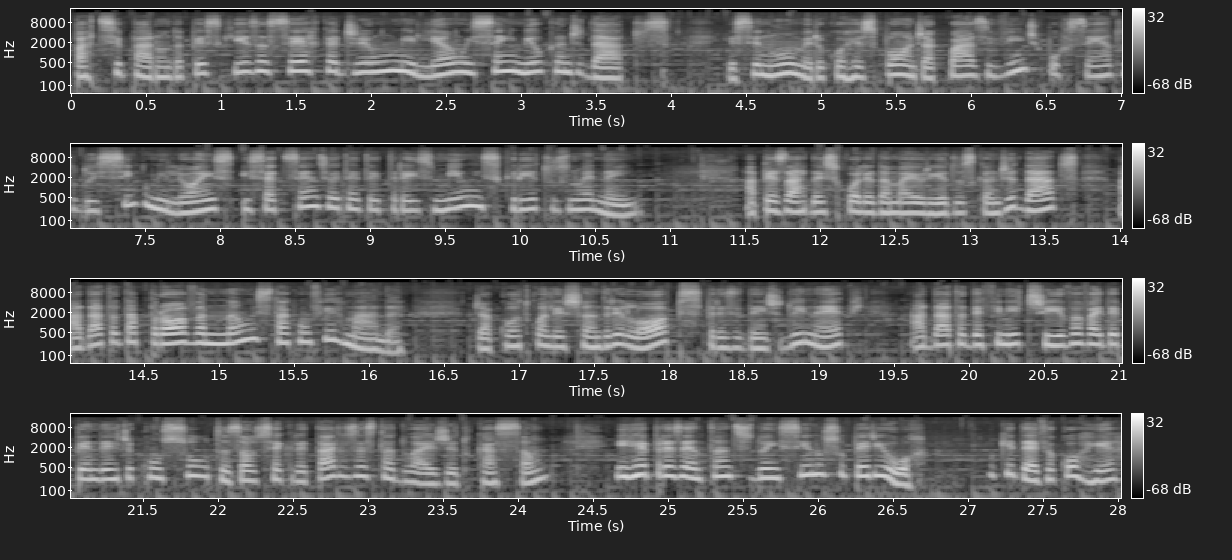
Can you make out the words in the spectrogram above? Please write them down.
participaram da pesquisa cerca de 1 milhão e 100 mil candidatos. Esse número corresponde a quase 20% dos 5 milhões e 783 mil inscritos no Enem. Apesar da escolha da maioria dos candidatos, a data da prova não está confirmada. De acordo com Alexandre Lopes, presidente do INEP, a data definitiva vai depender de consultas aos secretários estaduais de educação e representantes do ensino superior, o que deve ocorrer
